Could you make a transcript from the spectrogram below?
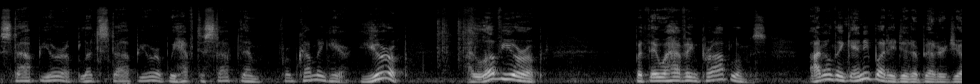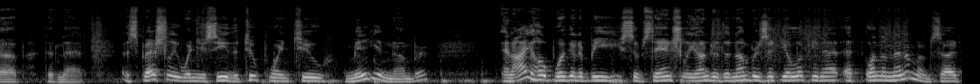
stop Europe. Let's stop Europe. We have to stop them from coming here. Europe. I love Europe. But they were having problems. I don't think anybody did a better job than that, especially when you see the 2.2 million number. And I hope we're going to be substantially under the numbers that you're looking at, at on the minimum side.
